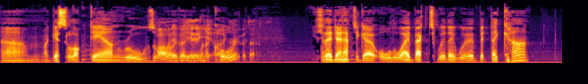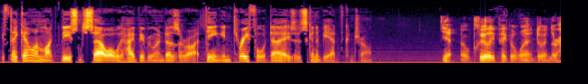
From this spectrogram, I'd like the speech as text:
um, I guess, lockdown rules or oh, whatever yeah, you want to yeah, call it. So they don't have to go all the way back to where they were, but they can't if they go on like this and say, oh, well, we hope everyone does the right thing, in three, four days, it's going to be out of control. Yeah, well, clearly people weren't doing the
